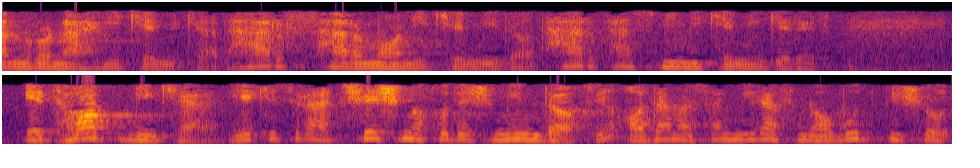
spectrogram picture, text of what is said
امر و نهی که می‌کرد هر فرمانی که می‌داد هر تصمیمی که می‌گرفت. اتاب می‌کرد. یه کسی رو از چشم خودش مینداخت این آدم اصلا می‌رفت نابود می‌شد.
